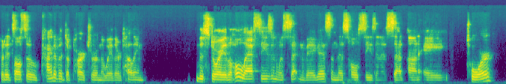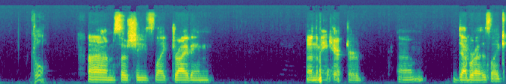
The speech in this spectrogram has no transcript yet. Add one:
but it's also kind of a departure in the way they're telling the story. The whole last season was set in Vegas, and this whole season is set on a tour. Cool. Um, so she's like driving, and the main character, um, Deborah, is like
